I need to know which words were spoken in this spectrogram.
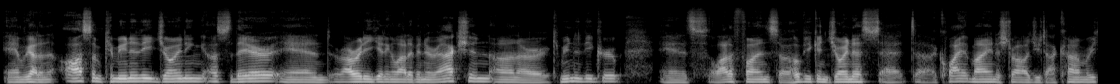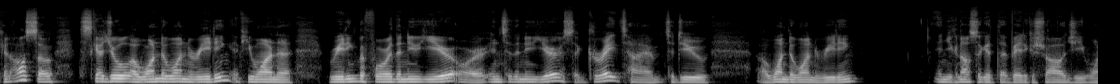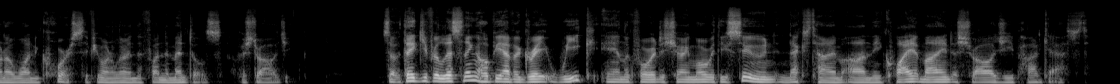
And we got an awesome community joining us there, and we're already getting a lot of interaction on our community group, and it's a lot of fun. So I hope you can join us at uh, quietmindastrology.com, where you can also schedule a one to one reading if you want a reading before the new year or into the new year. It's a great time to do a one to one reading. And you can also get the Vedic Astrology 101 course if you want to learn the fundamentals of astrology. So, thank you for listening. I hope you have a great week and look forward to sharing more with you soon next time on the Quiet Mind Astrology Podcast.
